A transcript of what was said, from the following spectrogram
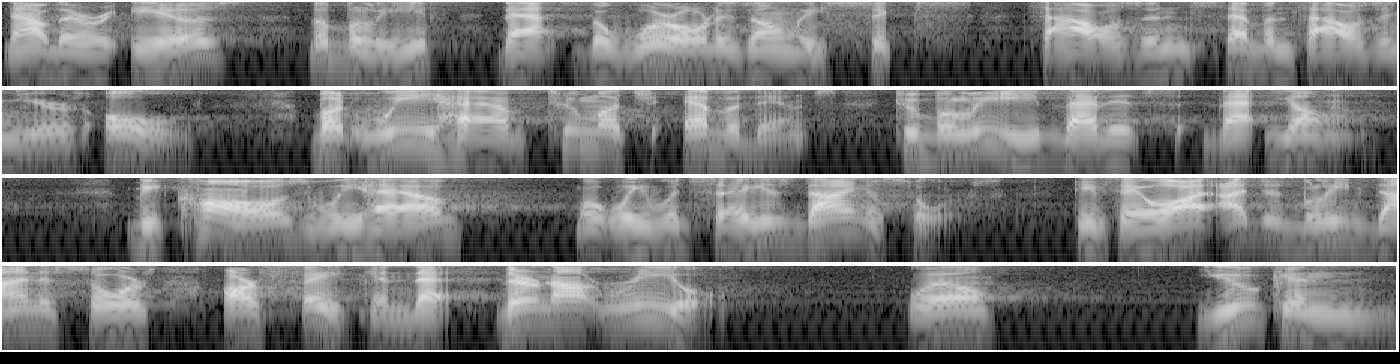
Now, there is the belief that the world is only 6,000, 7,000 years old. But we have too much evidence to believe that it's that young because we have what we would say is dinosaurs. People say, oh, I, I just believe dinosaurs are fake and that they're not real. Well, you can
